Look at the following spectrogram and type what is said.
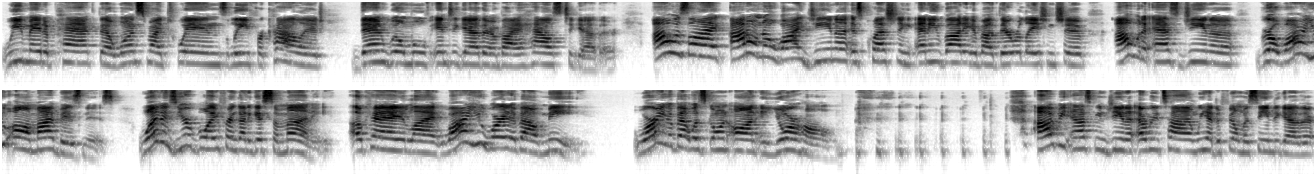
We made a pact that once my twins leave for college, then we'll move in together and buy a house together. I was like, I don't know why Gina is questioning anybody about their relationship. I would have asked Gina, girl, why are you all my business? When is your boyfriend gonna get some money? Okay, like, why are you worried about me? Worrying about what's going on in your home. I'd be asking Gina every time we had to film a scene together,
